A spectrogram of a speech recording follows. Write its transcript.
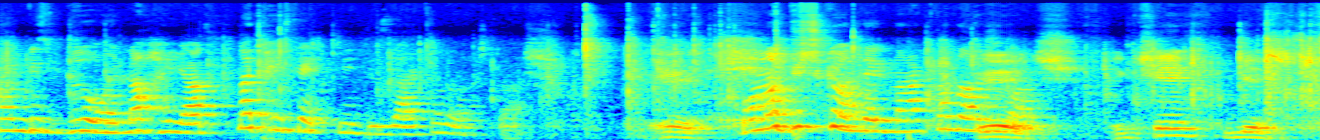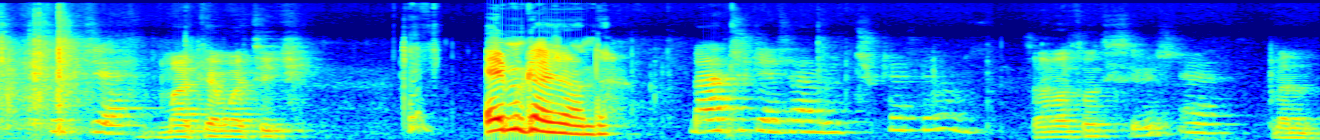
Ama biz bu oyuna hayatta pes etmeyiz arkadaşlar. 3, Bana güç gönderin arkadaşlar. 3, 2, 1. Türkçe. Matematik. Emir kazandı. Ben Türkçe sen Türkçe seviyor musun? Sen matematik seviyorsun? Evet. Ben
